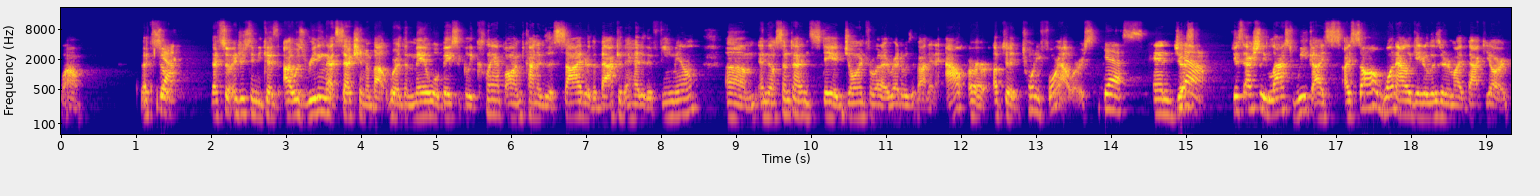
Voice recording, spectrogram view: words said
Wow. That's so yeah. that's so interesting because I was reading that section about where the male will basically clamp on kind of the side or the back of the head of the female. Um, and they'll sometimes stay adjoined for what I read was about an hour or up to 24 hours. Yes. And just yeah. just actually last week I, I saw one alligator lizard in my backyard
